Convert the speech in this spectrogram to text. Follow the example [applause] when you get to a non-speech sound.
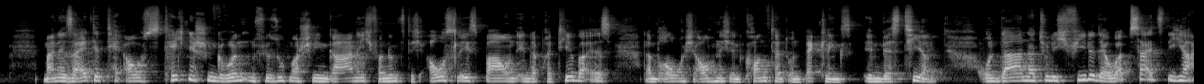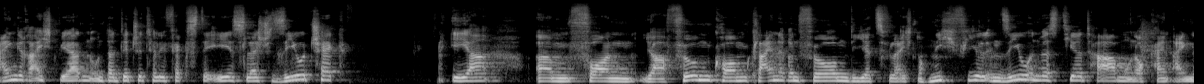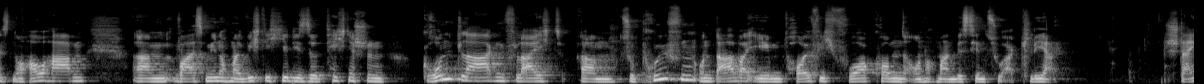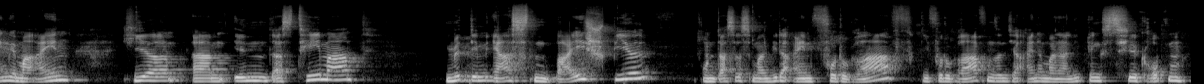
meine Seite te aus technischen Gründen für Suchmaschinen gar nicht vernünftig auslesbar und interpretierbar ist, dann brauche ich auch nicht in Content und Backlinks investieren. Und da natürlich viele der Websites, die hier eingereicht werden unter digitaleffects.de slash SEOcheck, eher ähm, von ja, Firmen kommen, kleineren Firmen, die jetzt vielleicht noch nicht viel in SEO investiert haben und auch kein eigenes Know-how haben, ähm, war es mir nochmal wichtig, hier diese technischen Grundlagen vielleicht ähm, zu prüfen und dabei eben häufig vorkommende auch noch mal ein bisschen zu erklären. Steigen wir mal ein hier ähm, in das Thema mit dem ersten Beispiel. Und das ist mal wieder ein Fotograf. Die Fotografen sind ja eine meiner Lieblingszielgruppen.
